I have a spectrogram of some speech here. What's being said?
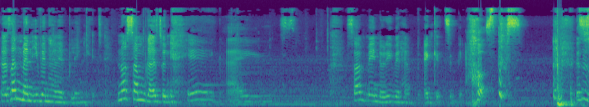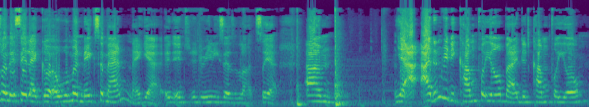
Doesn't men even have a blanket? You know some guys don't hey guys. Some men don't even have blankets in their house. This is when they say like a, a, woman makes a man. Like yeah it, it, it really says a lot. So yeah. Um yeah I, I didn't really come for y'all but i did come for you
